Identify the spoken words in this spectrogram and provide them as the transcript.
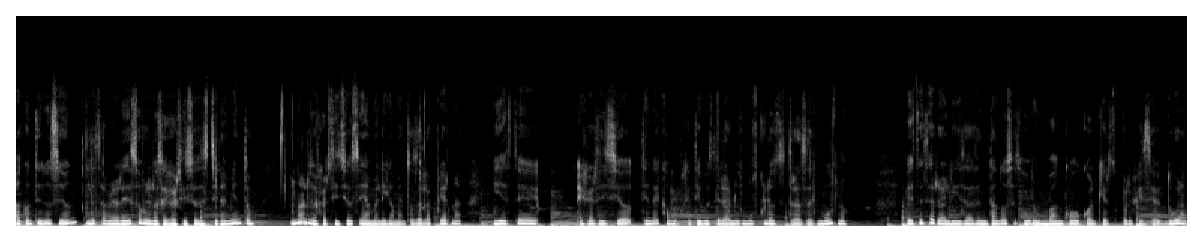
A continuación les hablaré sobre los ejercicios de estiramiento. Uno de los ejercicios se llama ligamentos de la pierna y este ejercicio tiene como objetivo estirar los músculos detrás del muslo. Este se realiza sentándose sobre un banco o cualquier superficie dura.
